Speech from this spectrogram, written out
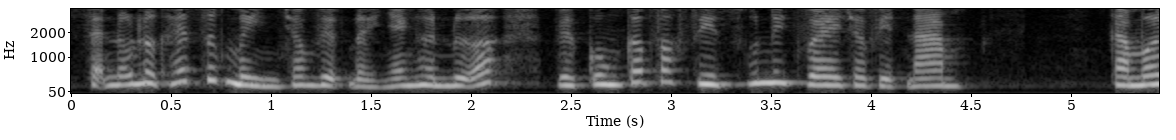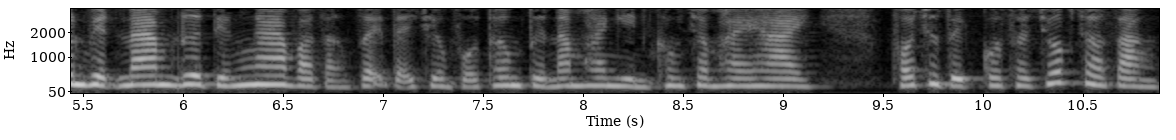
sẽ nỗ lực hết sức mình trong việc đẩy nhanh hơn nữa việc cung cấp vaccine Sputnik V cho Việt Nam. Cảm ơn Việt Nam đưa tiếng Nga vào giảng dạy tại trường phổ thông từ năm 2022. Phó Chủ tịch Kosachov cho rằng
